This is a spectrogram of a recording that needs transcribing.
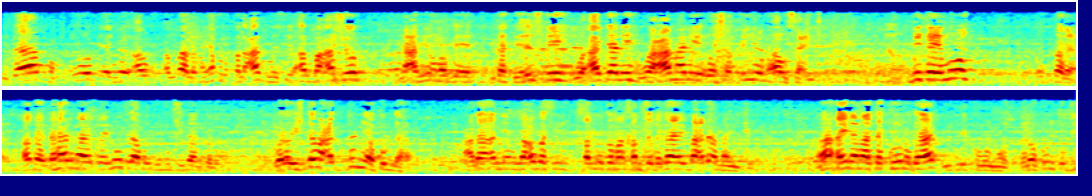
كتاب مكتوب يعني الله لما يخلق العبد ويصير أربع أشهر يعني يؤمر بكتب رزقه وأجله وعمله وشقي أو سعيد. متى يموت؟ اطلع. هذا نهار ما يبغى يموت لابد يموت في ذلك ولو اجتمعت الدنيا كلها على أن يمنعوا بس يخلوه كمان خمس دقائق بعدها ما يمكن. ها؟ أينما تكونوا؟ قال يدرككم الموت. ولو كنتم في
